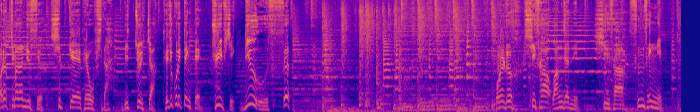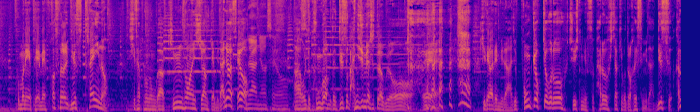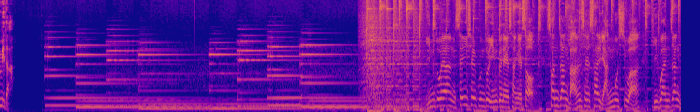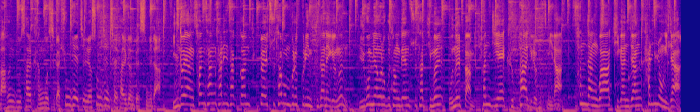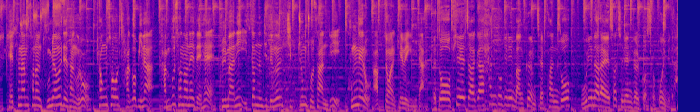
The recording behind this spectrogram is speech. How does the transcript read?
어렵기만 한 뉴스 쉽게 배웁시다. 밑줄 짝 돼지꼬리 땡땡 주입식 뉴스. 오늘도 시사 왕자님, 시사 선생님, 굿모닝 FM의 personal 뉴스 트레이너 시사평론가 김성환 씨와 함께합니다. 안녕하세요. 네 안녕하세요. 아 오늘도 궁금합니다. 뉴스 많이 준비하셨더라고요. 네. 기대가 됩니다. 아주 본격적으로 주입식 뉴스 바로 시작해 보도록 하겠습니다. 뉴스 갑니다. 인도양 세이셸 군도 인근 해상에서 선장 43살 양모 씨와 기관장 42살 강모 씨가 흉기에 찔려 숨진 채 발견됐습니다. 인도양 선상 살인 사건 특별 수사본부를 꾸린 부산해경은 7명으로 구성된 수사팀을 오늘 밤 현지에 급파하기로 했습니다. 선장과 기관장 살인용이자 베트남 선원 2명을 대상으로 평소 작업이나 간부 선언에 대해 불만이 있었는지 등을 집중 조사한 뒤 국내로 압송할 계획입니다. 또 피해자가 한국인인 만큼 재판도 우리나라에서 진행될 것으로 보입니다.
